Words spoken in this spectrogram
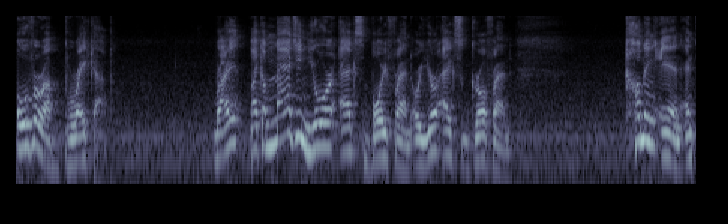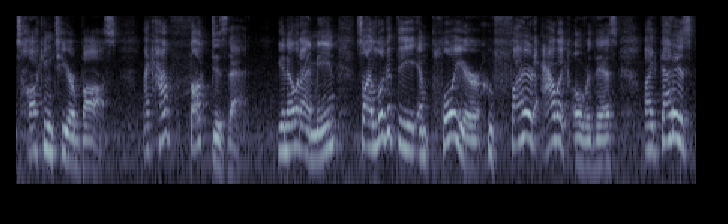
over a breakup, right? Like imagine your ex-boyfriend or your ex-girlfriend coming in and talking to your boss. Like how fucked is that? You know what I mean? So I look at the employer who fired Alec over this, like that is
